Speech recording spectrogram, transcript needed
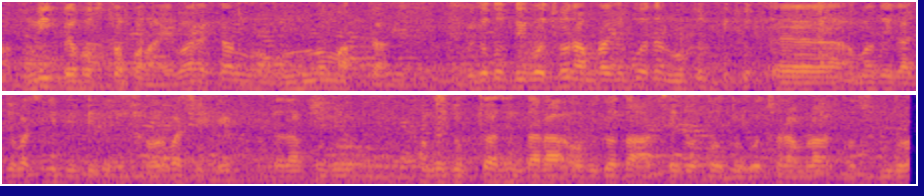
আধুনিক ব্যবস্থাপনা, এবার একটা অন্য মাত্রা। বিগত দুই বছর আমরা কিন্তু একটা নতুন কিছু আমাদের রাজ্যবাসীকে দিতে পেরেছি, শহরবাসীকে। যারা পুজোর সঙ্গে যুক্ত আছেন, তারা অভিজ্ঞতা আছে, গত দু বছর আমরা খুব সুন্দর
